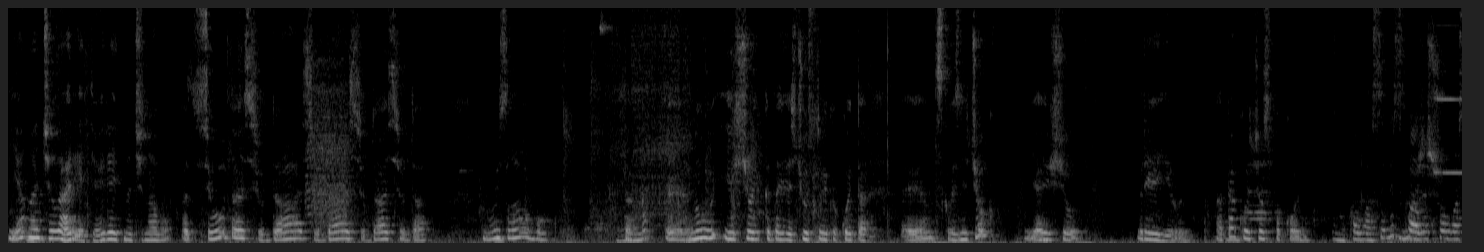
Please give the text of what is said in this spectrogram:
Я начала гореть. Гореть начинала отсюда, сюда, сюда, сюда, сюда. Ну и слава богу. Так, э, ну, еще когда я чувствую какой-то э, сквознячок, я еще реагирую. А так вот все спокойно. Ну, по вас і не скажеш, що у вас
